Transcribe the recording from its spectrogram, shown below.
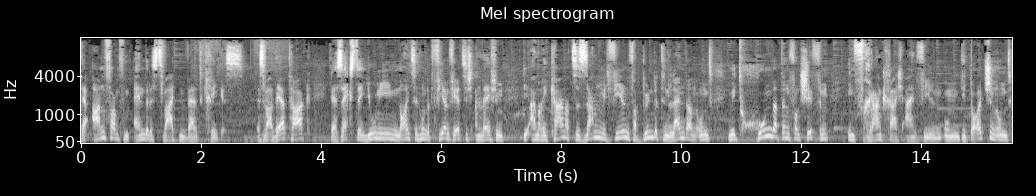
der Anfang vom Ende des Zweiten Weltkrieges. Es war der Tag, der 6. Juni 1944, an welchem die Amerikaner zusammen mit vielen verbündeten Ländern und mit Hunderten von Schiffen in Frankreich einfielen, um die Deutschen und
